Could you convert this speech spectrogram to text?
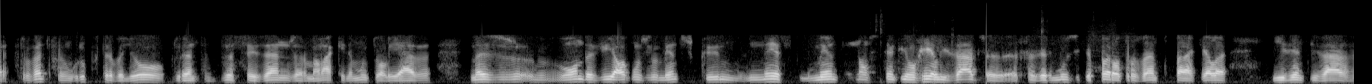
o Trovante foi um grupo que trabalhou durante 16 anos, era uma máquina muito aliada, mas onde havia alguns elementos que nesse momento não se sentiam realizados a fazer música para o Trovante, para aquela identidade,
